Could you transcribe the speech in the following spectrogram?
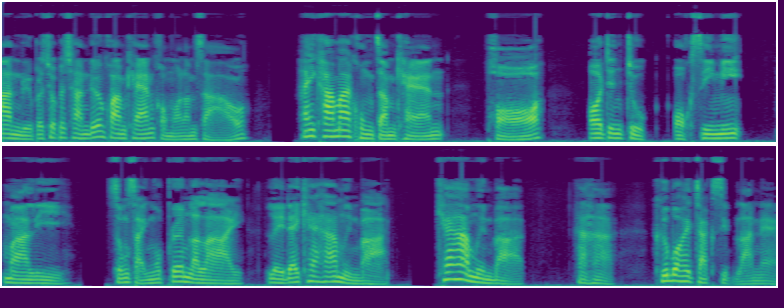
ารณ์หรือประชดประชันเรื่องความแค้นของหมอลำสาว ให้ค่ามากคงจำแค้นผอ ออเจนจุก ออกซีมิ มาลี สงสัยงบเริ่มละลาย เลยได้แค่ห้าหมื่นบาท แค่ห้าหมื่นบาท ฮ่าฮ่าคือบริจักสิบล้านแน่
